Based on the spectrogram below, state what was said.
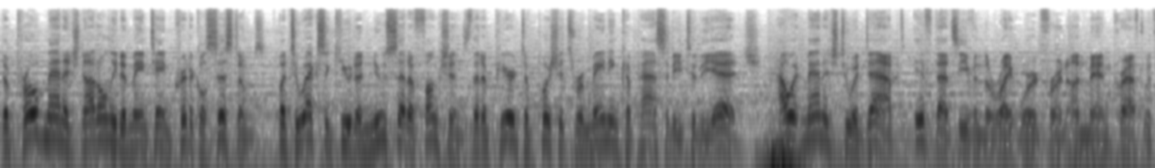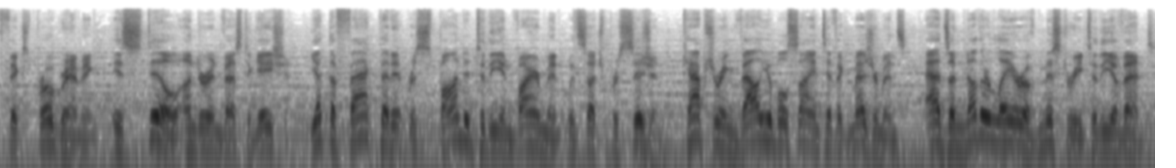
the probe managed not only to maintain critical systems, but to execute a new set of functions that appeared to push its remaining capacity to the edge. How it managed to adapt, if that's even the right word for an unmanned craft with fixed programming, is still under investigation. Yet the fact that it responded to the environment with such precision, capturing valuable scientific measurements, adds another layer of mystery to the event.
